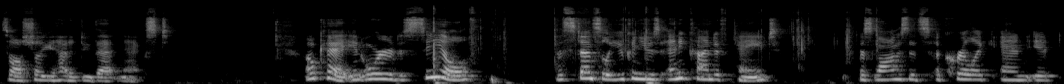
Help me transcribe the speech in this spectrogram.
So I'll show you how to do that next. Okay, in order to seal the stencil, you can use any kind of paint as long as it's acrylic and it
